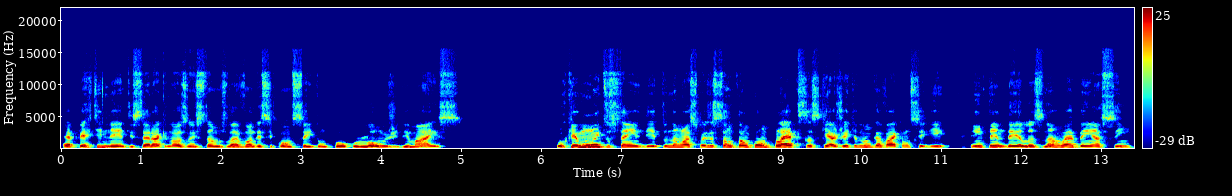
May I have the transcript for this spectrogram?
é pertinente: será que nós não estamos levando esse conceito um pouco longe demais? Porque muitos têm dito, não, as coisas são tão complexas que a gente nunca vai conseguir entendê-las. Não é bem assim.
